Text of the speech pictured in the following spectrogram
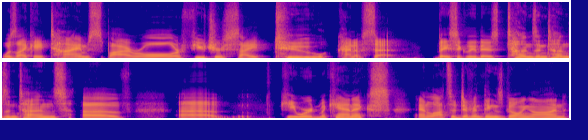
was like a time spiral or future sight 2 kind of set. Basically, there's tons and tons and tons of uh, keyword mechanics and lots of different things going on.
